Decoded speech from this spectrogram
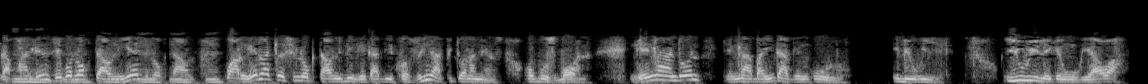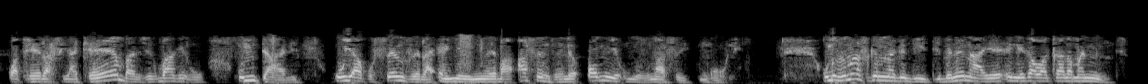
Ngaphandle nje kwe-lockdown yeke lockdown kwangelaa xesha i-lockdown ibingekabikho zingaphi tournaments obuzibona? Ngenxa yantoni ngenxa yoba intaka enkulu ibiwile. Iwile ke ngoku yawa kwaphela siyathemba nje kuba ke ngoku umdali uya kusenzela enye inceba asenzele omnye umzimasi nguni. Umzimasi ke mna ke ndidibene naye engekawaqala amaninzi.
